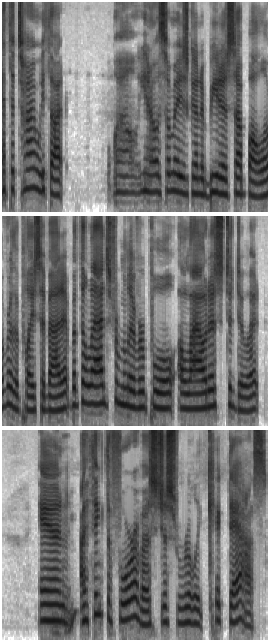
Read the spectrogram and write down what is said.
at the time we thought, well, you know, somebody's going to beat us up all over the place about it. But the lads from Liverpool allowed us to do it. And I think the four of us just really kicked ass.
